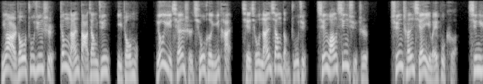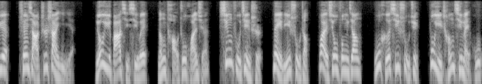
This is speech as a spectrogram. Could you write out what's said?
宁二州诸军事、征南大将军、益州牧。刘裕遣使求和于泰，且求南乡等诸郡。秦王兴许之，群臣咸以为不可。兴曰：“天下之善义也。”刘裕拔起细微，能讨诸桓玄。兴复进士，内离数政，外修封疆。无河西数郡，不以成其美乎？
